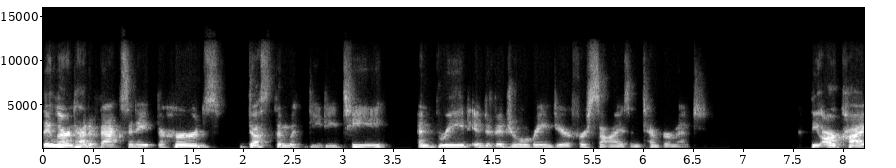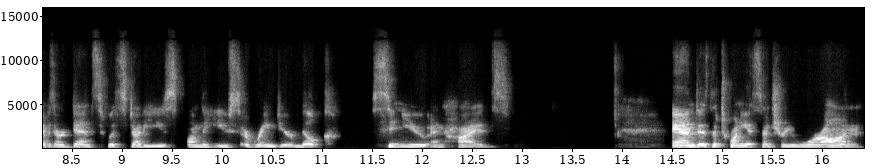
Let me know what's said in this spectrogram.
They learned how to vaccinate the herds, dust them with DDT, and breed individual reindeer for size and temperament. The archives are dense with studies on the use of reindeer milk, sinew, and hides. And as the 20th century wore on,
